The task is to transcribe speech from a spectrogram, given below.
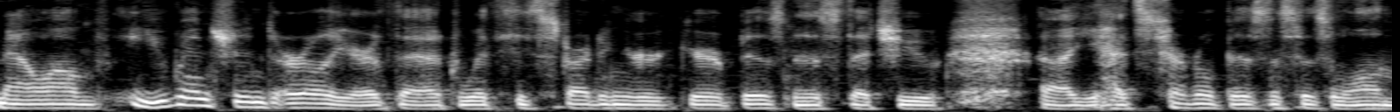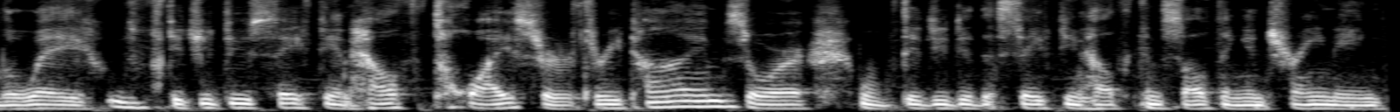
Now, um, you mentioned earlier that with starting your, your business, that you uh, you had several businesses along the way. Did you do safety and health twice or three times, or did you do the safety and health consulting and training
